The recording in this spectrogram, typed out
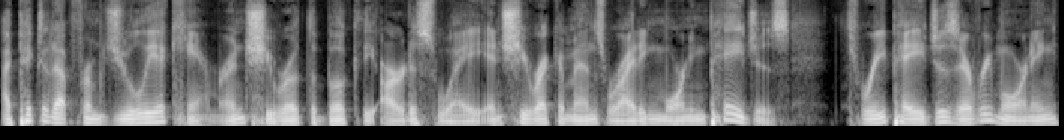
I picked it up from Julia Cameron. She wrote the book The Artist's Way, and she recommends writing morning pages. Three pages every morning,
